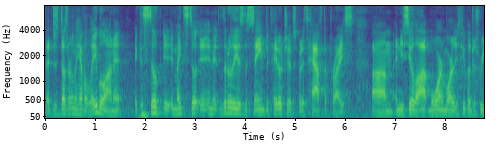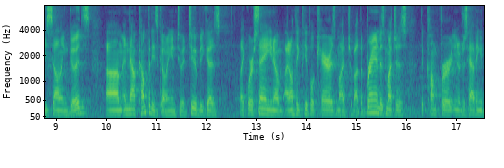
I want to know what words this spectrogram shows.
that just doesn't really have a label on it. It could still it, it might still and it literally is the same potato chips, but it's half the price. Um, and you see a lot more and more of these people just reselling goods, um, and now companies going into it too because like we're saying, you know, I don't think people care as much about the brand as much as the comfort, you know, just having it,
